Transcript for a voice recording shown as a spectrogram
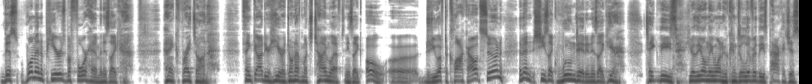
this woman appears before him and is like, Hank Brighton, thank God you're here. I don't have much time left. And he's like, Oh, uh, do you have to clock out soon? And then she's like wounded and is like, Here, take these. You're the only one who can deliver these packages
